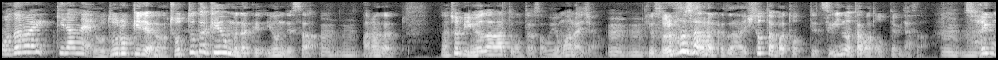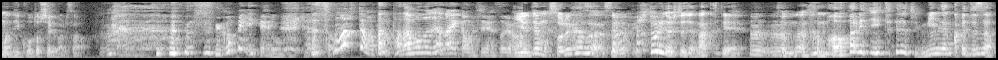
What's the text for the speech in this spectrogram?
驚きだね。驚きだよ。なんかちょっとだけ読むだけ読んでさ、うんうん。あなんかちょっと微妙だなって思ったらさもう読まないじゃん、うんうんけどそれをさなんかさ一束取って次の束取ってみたいなさ、うんうん。最後まで行こうとしてるからさ、すごいね。その人も多分ただものじゃないかもしれないそれは。いやでもそれがさその一人の人じゃなくて、うんうん。そのなんか周りにいた人たちみんなこうやってさ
